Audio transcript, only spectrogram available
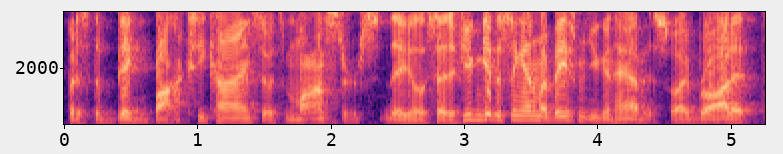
but it's the big boxy kind, so it's monsters." They said, "If you can get this thing out of my basement, you can have it." So I brought it.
